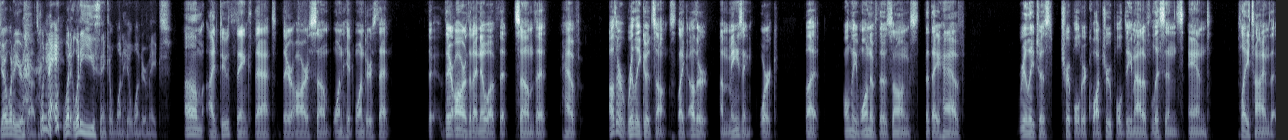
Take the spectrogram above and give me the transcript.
So, Joe, what are your thoughts? What Okay. what what do you think a one hit wonder makes? Um, I do think that there are some one hit wonders that th- there are that I know of that some that have other really good songs, like other amazing work, but only one of those songs that they have really just tripled or quadrupled the amount of listens and playtime that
